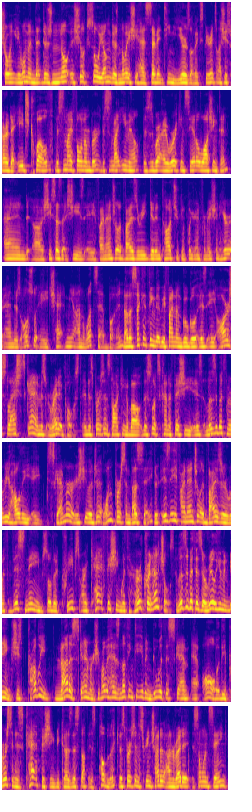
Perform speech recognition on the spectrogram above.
showing a woman that there's no, she looks so young, there's no way she has 17 years of experience unless she started at age 12. This is my phone number, this is my email, this is where I work in Seattle, Washington, and uh, she says that she's a financial advisory. Get in touch, you can put your information here, and there's also a chat me on WhatsApp button. Now, the second thing that we find on Google is a r slash scams Reddit post, and this person's talking about this looks kind of fishy. Is Elizabeth Marie Howley a scammer or is she legit? One person does say there is a financial advisor with this name, so the creeps are catfishing with her credentials. Elizabeth is a real human being. She's probably not a scammer. She probably has nothing to even do with this scam at all. But the person is catfishing because this stuff is public. This person screenshotted on Reddit someone saying,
